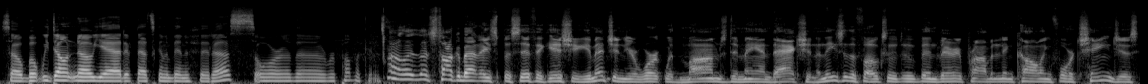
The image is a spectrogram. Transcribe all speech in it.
So, but we don't know yet if that's going to benefit us or the Republicans. Well, let's talk about a specific issue. You mentioned your work with Moms Demand Action, and these are the folks who've been very prominent in calling for changes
